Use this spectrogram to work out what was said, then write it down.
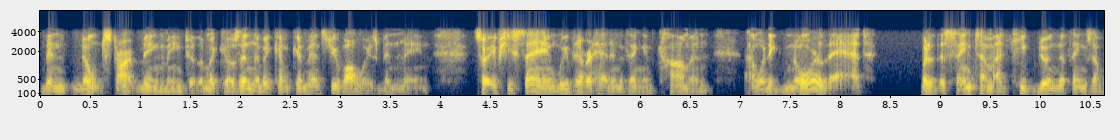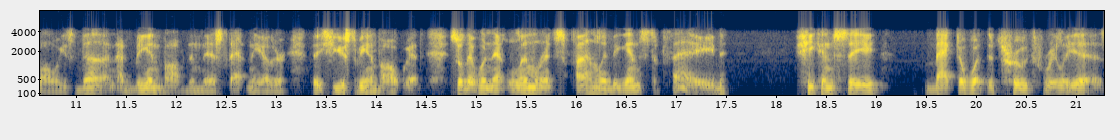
then don't start being mean to them because then they become convinced you've always been mean. So if she's saying we've never had anything in common, I would ignore that but at the same time, I'd keep doing the things I've always done. I'd be involved in this, that, and the other that she used to be involved with. So that when that limerence finally begins to fade, she can see back to what the truth really is.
